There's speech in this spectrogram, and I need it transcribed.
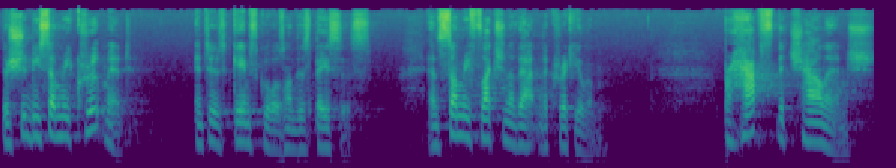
There should be some recruitment into game schools on this basis, and some reflection of that in the curriculum. Perhaps the challenge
